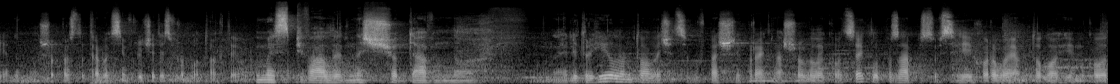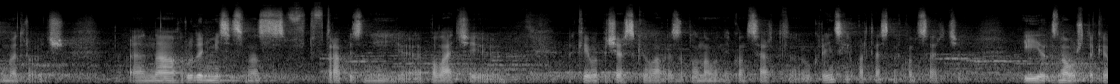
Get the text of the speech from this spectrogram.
Я думаю, що просто треба всім включитись в роботу активно. Ми співали нещодавно е, літургію Леонтовича. Це був перший проект нашого великого циклу по запису всієї хорової антології Микола Дмитрович. На грудень місяць у нас в- трапезній палаті Києво-Печерської лаври запланований концерт українських партесних концертів. І знову ж таки,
